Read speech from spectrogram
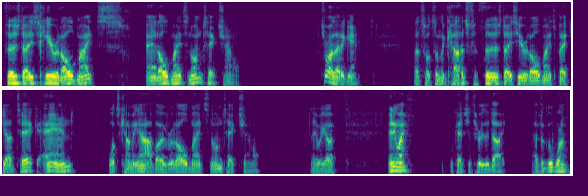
Thursdays here at Old Mates and Old Mates Non-Tech channel. Try that again. That's what's on the cards for Thursdays here at Old Mates Backyard Tech and what's coming up over at Old Mates Non-Tech channel. There we go. Anyway, we'll catch you through the day. Have a good one.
